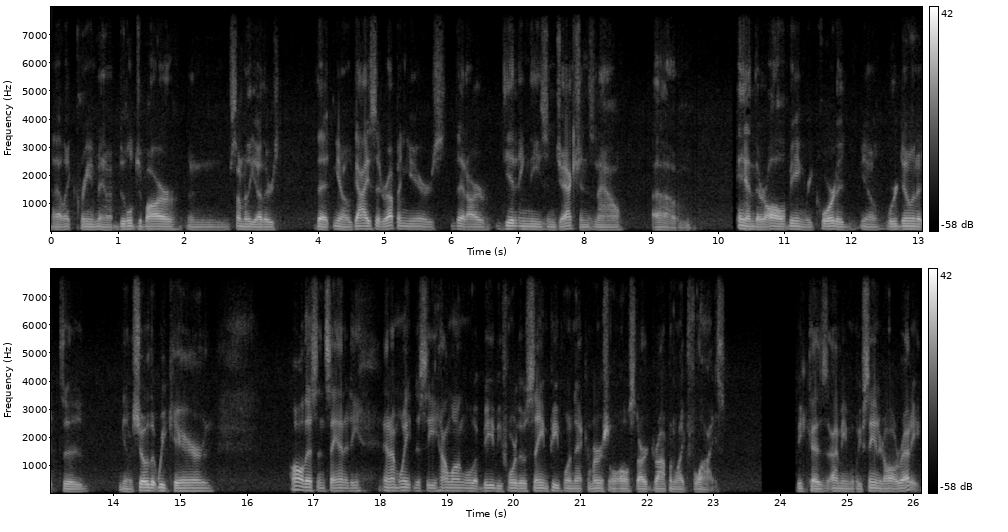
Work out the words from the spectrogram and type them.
Uh, like Kareem Abdul-Jabbar and some of the others that you know guys that are up in years that are getting these injections now um, and they're all being recorded you know we're doing it to you know show that we care all this insanity and i'm waiting to see how long will it be before those same people in that commercial all start dropping like flies because i mean we've seen it already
